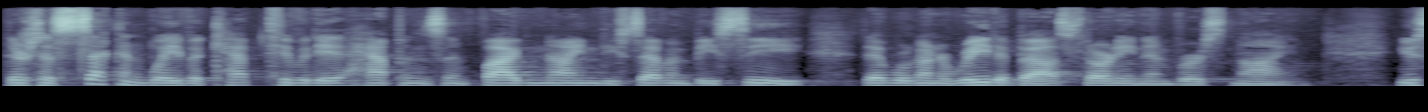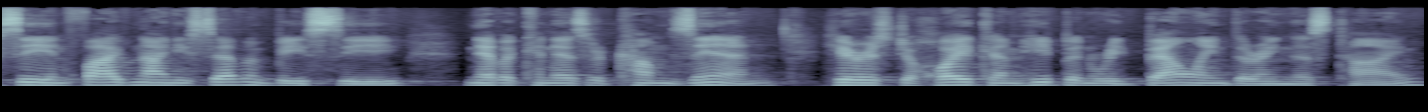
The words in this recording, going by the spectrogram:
There's a second wave of captivity that happens in 597 BC that we're going to read about starting in verse 9. You see, in 597 BC, Nebuchadnezzar comes in. Here is Jehoiakim. He'd been rebelling during this time.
